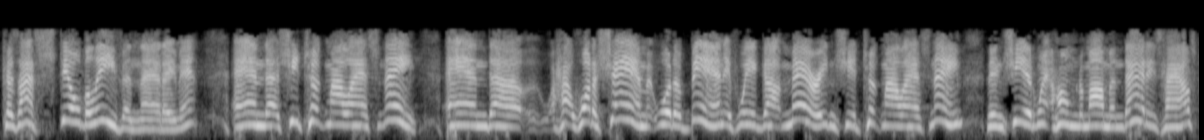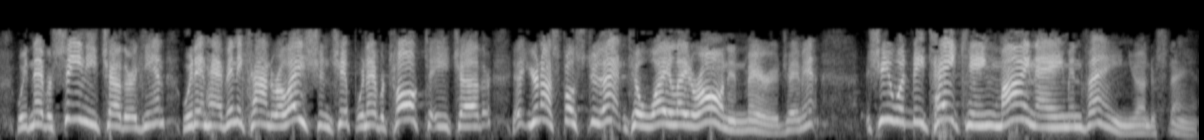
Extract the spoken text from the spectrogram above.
because I still believe in that, amen. And uh, she took my last name, and uh, how, what a sham it would have been if we had got married and she had took my last name. Then she had went home to mom and daddy's house. We'd never seen each other again. We didn't have any kind of relationship. We never talked to each other. You're not supposed to do that until way later on in marriage marriage. Amen. She would be taking my name in vain, you understand.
